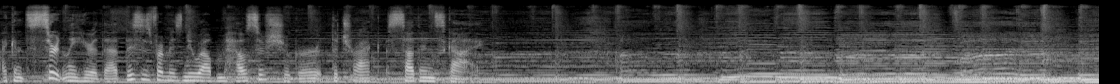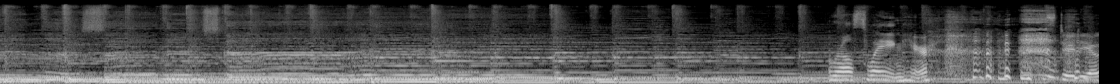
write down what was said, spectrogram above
I can certainly hear that. This is from his new album, House of Sugar, the track Southern Sky. We're all swaying here. Studio.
